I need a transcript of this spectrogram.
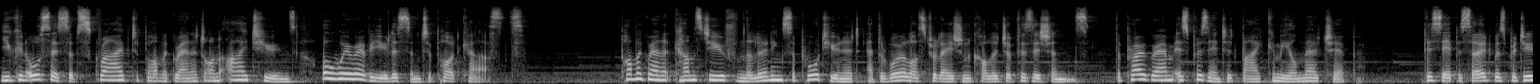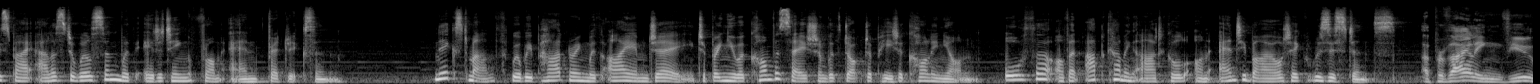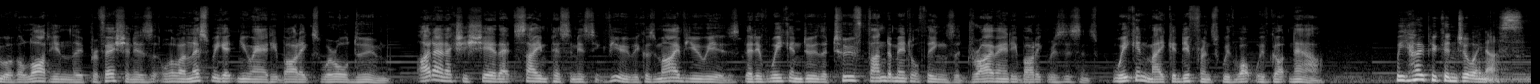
You can also subscribe to Pomegranate on iTunes or wherever you listen to podcasts. Pomegranate comes to you from the Learning Support Unit at the Royal Australasian College of Physicians. The program is presented by Camille Merchep. This episode was produced by Alistair Wilson with editing from Anne Fredrickson. Next month, we'll be partnering with IMJ to bring you a conversation with Dr. Peter Collignon, author of an upcoming article on antibiotic resistance a prevailing view of a lot in the profession is well, unless we get new antibiotics, we're all doomed. I don't actually share that same pessimistic view because my view is that if we can do the two fundamental things that drive antibiotic resistance, we can make a difference with what we've got now. We hope you can join us.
